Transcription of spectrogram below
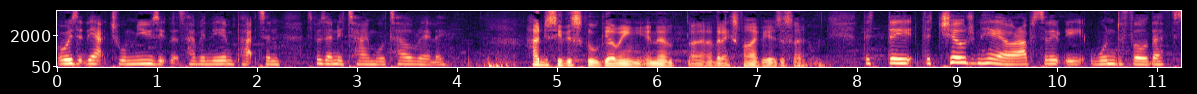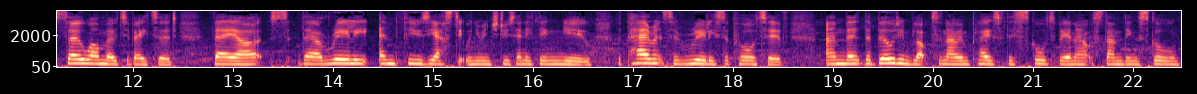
or is it the actual music that's having the impact? And I suppose only time will tell, really. How do you see this school going in a, uh, the next five years or so? The, the, the children here are absolutely wonderful. They're so well motivated. They are they are really enthusiastic when you introduce anything new. The parents are really supportive, and the, the building blocks are now in place for this school to be an outstanding school.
